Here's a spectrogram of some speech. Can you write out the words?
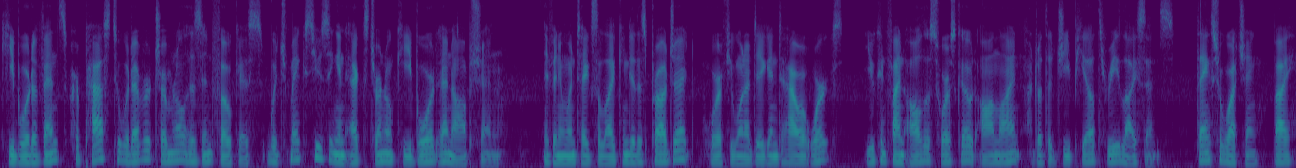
Keyboard events are passed to whatever terminal is in focus, which makes using an external keyboard an option. If anyone takes a liking to this project, or if you want to dig into how it works, you can find all the source code online under the GPL3 license. Thanks for watching. Bye.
